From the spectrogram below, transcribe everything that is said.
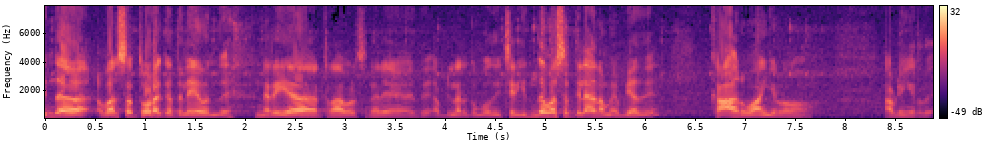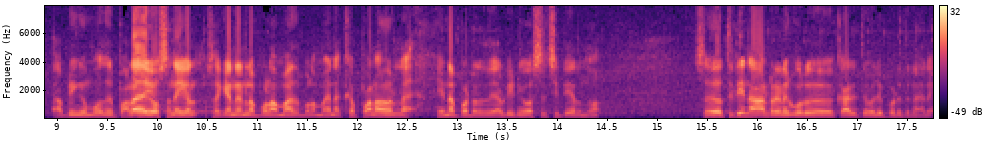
இந்த வருஷ தொடக்கத்திலே வந்து நிறைய ட்ராவல்ஸ் நிறைய இது அப்படிலாம் இருக்கும்போது சரி இந்த வருஷத்தில் நம்ம எப்படியாவது கார் வாங்கிடலாம். அப்படிங்கிறது. அப்படிங்கும்போது பல யோசனைகள் செகண்ட் ஹேண்டில் போகலாமா அது போகலாமா எனக்கு பணம் இல்லை என்ன பண்ணுறது அப்படின்னு யோசிச்சுட்டே இருந்தோம். ஸோ திடீர்னு ஆண்டர் எனக்கு ஒரு காரியத்தை வெளிப்படுத்தினார்.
